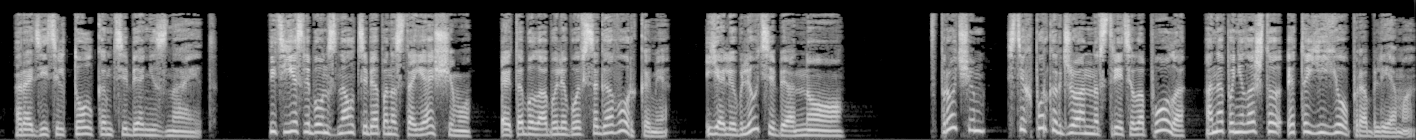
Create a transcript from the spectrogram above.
— родитель толком тебя не знает. Ведь если бы он знал тебя по-настоящему, это была бы любовь с оговорками. «Я люблю тебя, но...» Впрочем, с тех пор, как Джоанна встретила Пола, она поняла, что это ее проблема.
